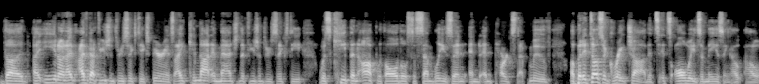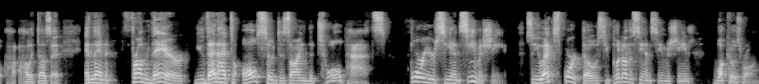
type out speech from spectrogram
the uh, you know, and I've, I've got Fusion 360 experience. I cannot imagine that Fusion 360 was keeping up with all those assemblies and and and parts that move. Uh, but it does a great job. It's it's always amazing how how how- it does it. And then from there, you then had to also design the tool paths for your CNC machine. So you export those, you put on the CNC machine. What goes wrong?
